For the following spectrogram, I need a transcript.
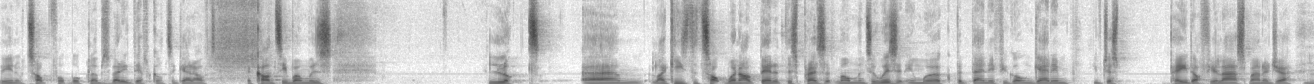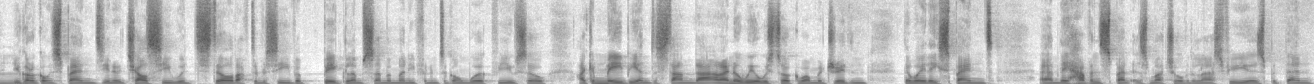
you know, top football clubs. Very difficult to get out. The Conte one was looked um, like he's the top one out there at this present moment who isn't in work. But then if you go and get him, you've just paid off your last manager. Mm. You've got to go and spend, you know, Chelsea would still have to receive a big lump sum of money for them to go and work for you. So I can maybe understand that. And I know we always talk about Madrid and the way they spend. Um, they haven't spent as much over the last few years, but then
